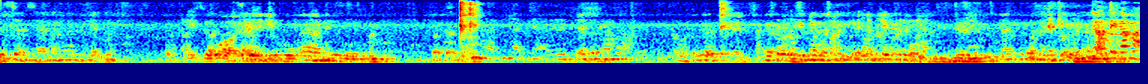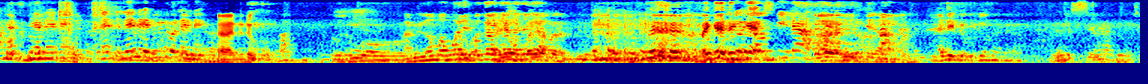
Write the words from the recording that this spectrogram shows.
Nak ambil gambar kan? Yang nenek. Nenek, nenek duduk nenek. Ah duduk. Ambil gambar boleh pegang jangan jaga. Bagi ada gap. sikit lah. Ah, ada sikit ah.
